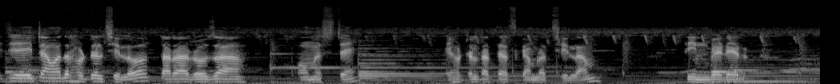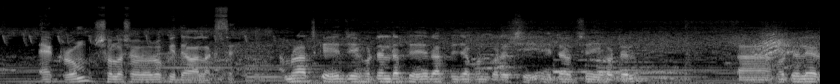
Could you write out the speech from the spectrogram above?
যে এটা আমাদের হোটেল ছিল, তারা রোজা হোমস্টে। এই হোটেলটাতে আজকে আমরা ছিলাম। তিন বেডের এক রুম, ষোলোশো রুপি দেওয়া লাগছে। আমরা আজকে যে হোটেলটাতে রাত্রি যাপন করেছি, এটা হচ্ছে এই হোটেল। হোটেলের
